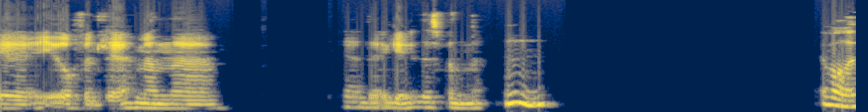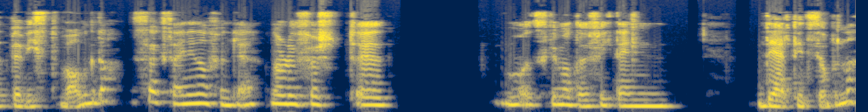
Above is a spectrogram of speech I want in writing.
i det offentlige, men det er gøy. Det er spennende. Mm. Var det et bevisst valg, da, søke seg inn i det offentlige? Når du først eh, skulle måtte fikk den deltidsjobben, da?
